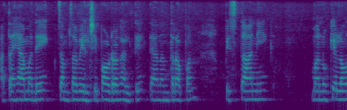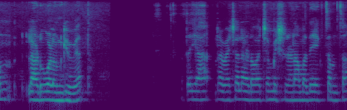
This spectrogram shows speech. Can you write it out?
आता ह्यामध्ये एक चमचा वेलची पावडर घालते. त्यानंतर आपण पिस्ता आणि मनुके लावून लाडू वळून घेऊयात. आता या रव्याच्या लाडवाच्या मिश्रणामध्ये एक चमचा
